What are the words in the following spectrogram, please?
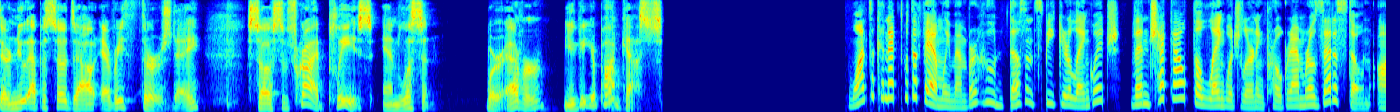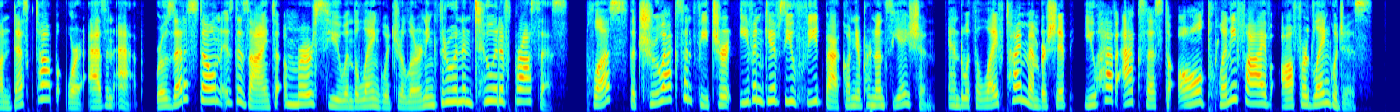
There are new episodes out every Thursday. So subscribe, please, and listen wherever you get your podcasts. Want to connect with a family member who doesn't speak your language? Then check out the language learning program Rosetta Stone on desktop or as an app. Rosetta Stone is designed to immerse you in the language you're learning through an intuitive process. Plus, the True Accent feature even gives you feedback on your pronunciation. And with a lifetime membership, you have access to all 25 offered languages.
